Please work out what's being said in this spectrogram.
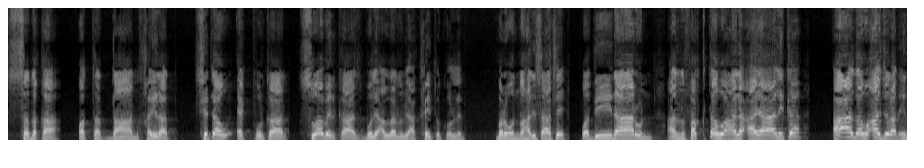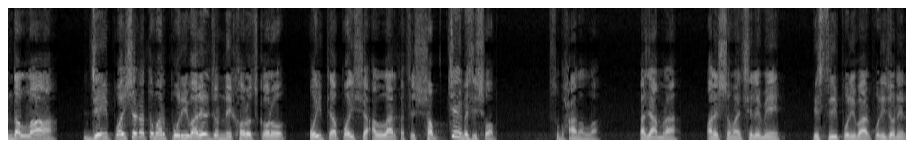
সদকা, অর্থাৎ দান খাইরাত সেটাও এক প্রকার সোয়াবের কাজ বলে আল্লাহ নবী আখ্যায়িত করলেন। বরং অন্য হাদিসা আছে যেই পয়সাটা তোমার পরিবারের জন্য খরচ করো ওইটা পয়সা আল্লাহর কাছে সবচেয়ে বেশি সব। সুবহান আল্লাহ কাজে আমরা অনেক সময় ছেলে মেয়ে, স্ত্রী, পরিবার, পরিজনের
